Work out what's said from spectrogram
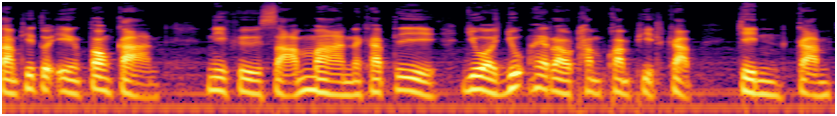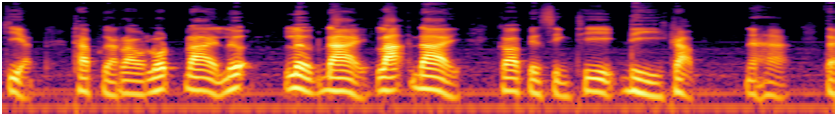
ตามที่ตัวเองต้องการ นี่คือสามมารนะครับที่ยั่วยุให้เราทำความผิดครับ กินกามเกียรติ ถ้าเผื่อเราลดได้เลิกเลิกได้ละได้ ก็เป็นสิ่งที่ดีครับนะฮะแต่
